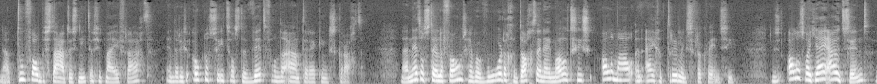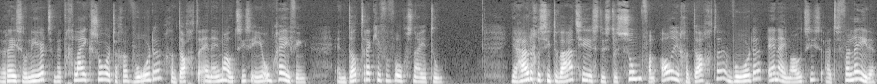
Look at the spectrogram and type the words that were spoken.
Nou, toeval bestaat dus niet als je het mij vraagt. En er is ook nog zoiets als de wet van de aantrekkingskracht. Nou, net als telefoons hebben woorden, gedachten en emoties allemaal een eigen trillingsfrequentie. Dus alles wat jij uitzendt resoneert met gelijksoortige woorden, gedachten en emoties in je omgeving. En dat trek je vervolgens naar je toe. Je huidige situatie is dus de som van al je gedachten, woorden en emoties uit het verleden.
